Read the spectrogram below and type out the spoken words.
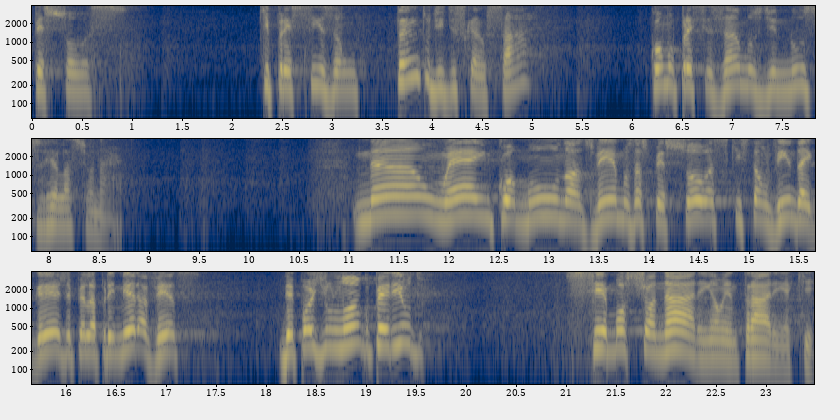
pessoas que precisam tanto de descansar, como precisamos de nos relacionar. Não é incomum nós vemos as pessoas que estão vindo à igreja pela primeira vez, depois de um longo período, se emocionarem ao entrarem aqui.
